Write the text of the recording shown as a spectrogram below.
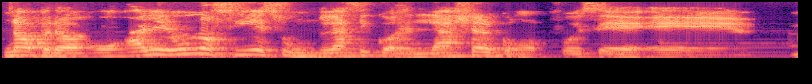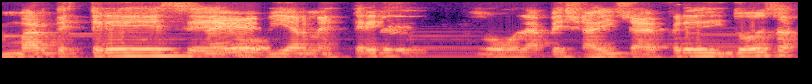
No, pero eh, Alien 1 sí es un clásico de slasher como fuese eh, Martes 13 Sí. o Viernes 13 o La Pelladilla de Freddy y todo eso,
